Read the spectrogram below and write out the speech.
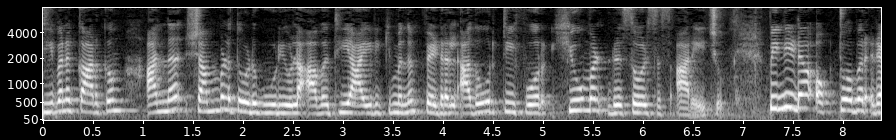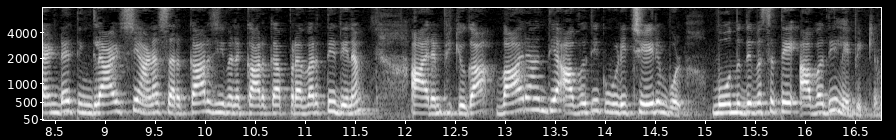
ജീവനക്കാർക്കും അന്ന് ശമ്പളത്തോടു കൂടിയുള്ള അവധിയായിരിക്കുമെന്നും federal authority for human resources അറിയിച്ചു. പിന്നീട് ഒക്ടോബർ രണ്ട് തിങ്കളാഴ്ചയാണ് സർക്കാർ ജീവനക്കാർക്ക് പ്രവൃത്തി ദിനം ആരംഭിക്കുക. വാരാന്ത്യ അവധി കൂടി ചേരുമ്പോൾ മൂന്ന് ദിവസത്തെ അവധി ലഭിക്കും.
